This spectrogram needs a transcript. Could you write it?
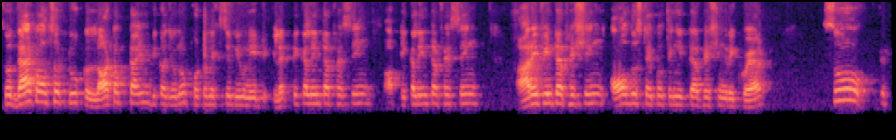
So that also took a lot of time because you know photonics chip you need electrical interfacing, optical interfacing, RF interfacing, all those type of thing interfacing required. So it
